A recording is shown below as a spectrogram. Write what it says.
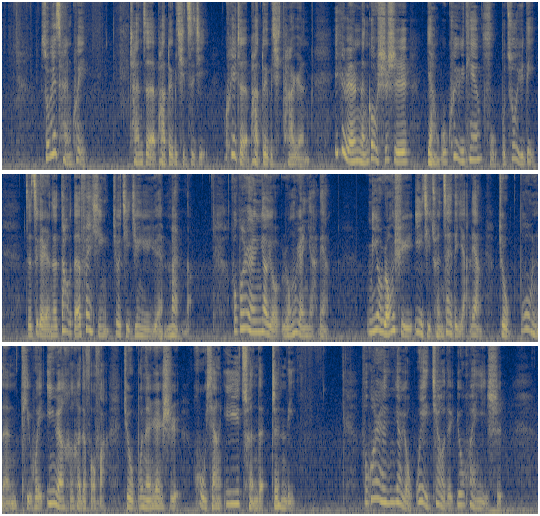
所谓惭愧，惭者怕对不起自己。愧者怕对不起他人，一个人能够时时仰无愧于天，俯不怍于地，则这个人的道德范行就几近于圆满了。佛光人要有容忍雅量，没有容许异己存在的雅量，就不能体会因缘和合的佛法，就不能认识互相依存的真理。佛光人要有为教的忧患意识。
